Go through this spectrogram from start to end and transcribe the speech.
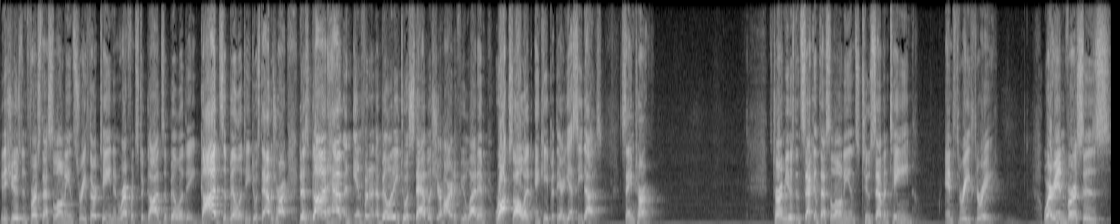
It is used in 1 Thessalonians 3:13 in reference to God's ability. God's ability to establish your heart. Does God have an infinite ability to establish your heart if you let him rock solid and keep it there? Yes, he does. Same term. It's term used in 2 Thessalonians 2:17 and 3:3. Wherein verses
